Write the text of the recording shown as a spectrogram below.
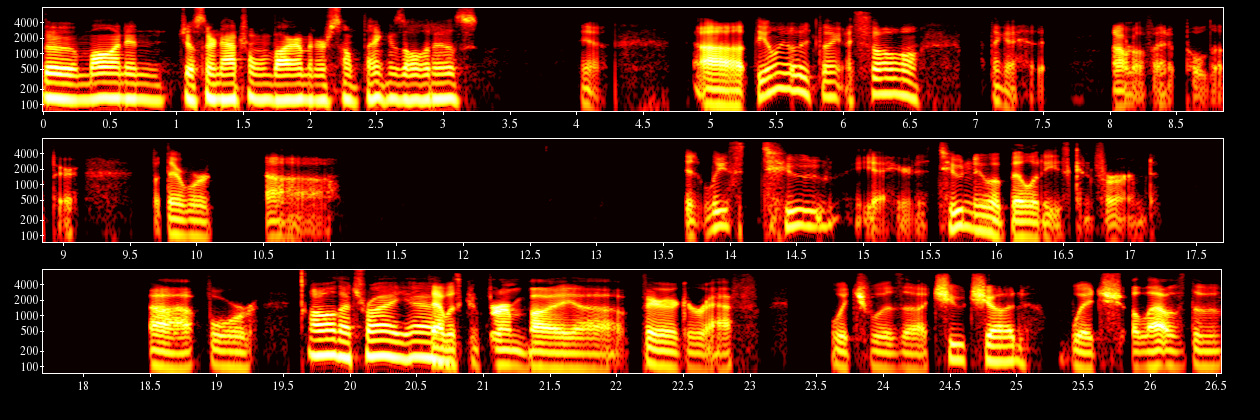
the mon and just their natural environment or something is all it is. Yeah. Uh, the only other thing I saw, I think I had it. I don't know if I had it pulled up here, but there were uh, at least two. Yeah, here it is. Two new abilities confirmed. Uh, for Oh, that's right. Yeah. that was confirmed by uh, Farigiraf, which was uh, Chew Chud, which allows the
